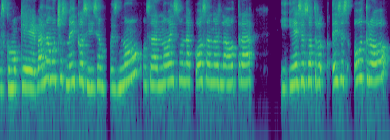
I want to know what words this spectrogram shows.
pues como que van a muchos médicos y dicen, pues no, o sea, no es una cosa, no es la otra. Y, ese, es otro, ese es otro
